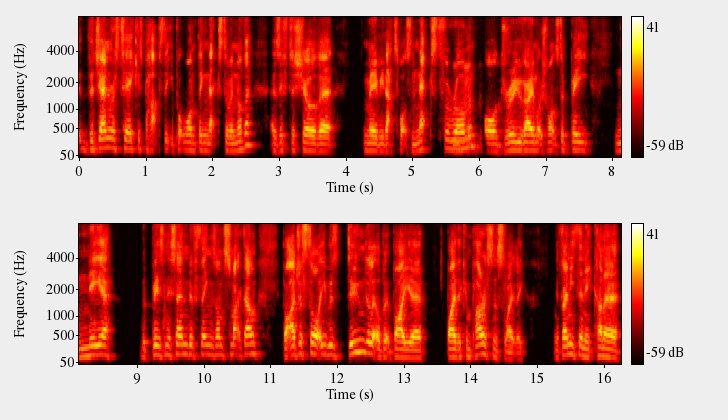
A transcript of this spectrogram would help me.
The generous take is perhaps that you put one thing next to another as if to show that maybe that's what's next for Roman mm-hmm. or Drew very much wants to be near the business end of things on SmackDown. But I just thought he was doomed a little bit by uh, by the comparison slightly. If anything, he kind of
